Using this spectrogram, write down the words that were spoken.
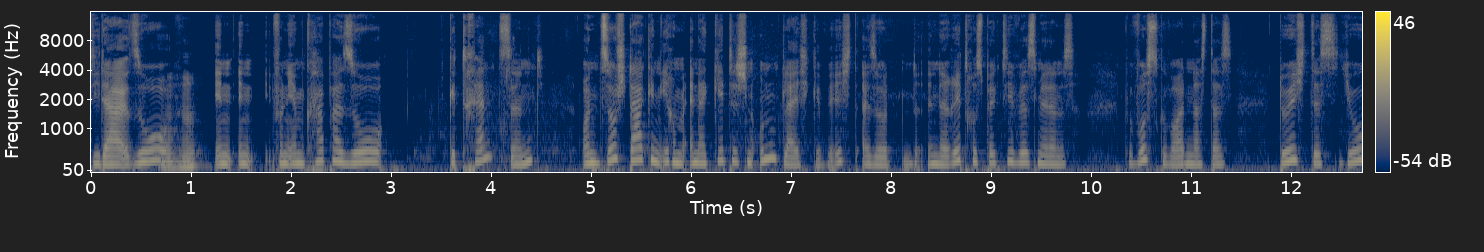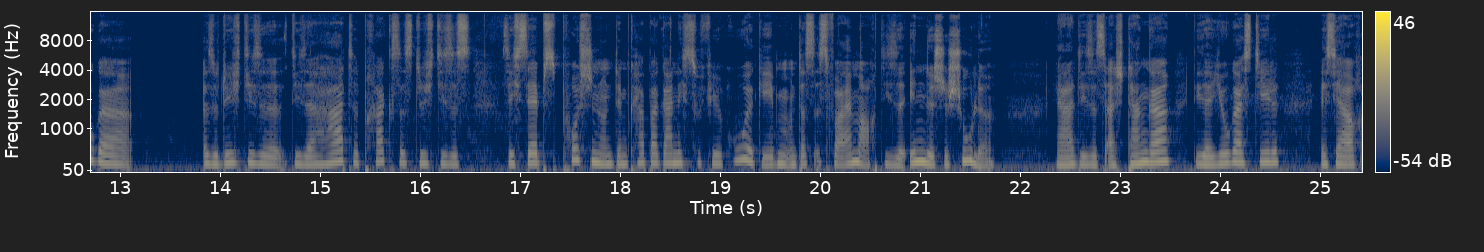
die da so mhm. in, in, von ihrem Körper so getrennt sind und so stark in ihrem energetischen Ungleichgewicht. Also in der Retrospektive ist mir dann bewusst geworden, dass das durch das Yoga, also durch diese, diese harte Praxis, durch dieses sich selbst pushen und dem Körper gar nicht so viel Ruhe geben, und das ist vor allem auch diese indische Schule. Ja, dieses Ashtanga, dieser Yoga-Stil ist ja auch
